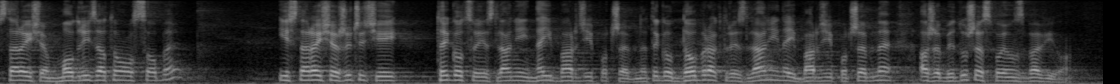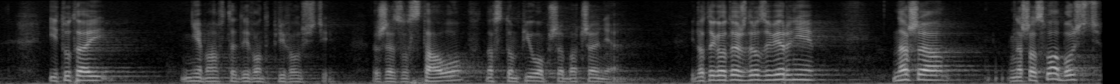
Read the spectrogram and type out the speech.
staraj się modlić za tą osobę i staraj się życzyć jej tego, co jest dla niej najbardziej potrzebne, tego dobra, które jest dla niej najbardziej potrzebne, ażeby duszę swoją zbawiła. I tutaj nie ma wtedy wątpliwości, że zostało, nastąpiło przebaczenie. I dlatego też, drodzy wierni, nasza, nasza słabość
